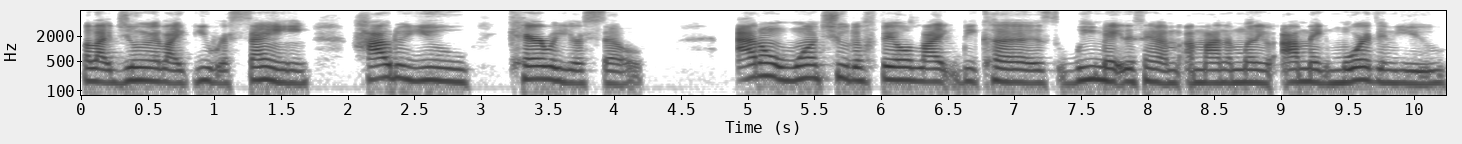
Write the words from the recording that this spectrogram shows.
But like Junior, like you were saying, how do you carry yourself? I don't want you to feel like because we make the same amount of money, I make more than you.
